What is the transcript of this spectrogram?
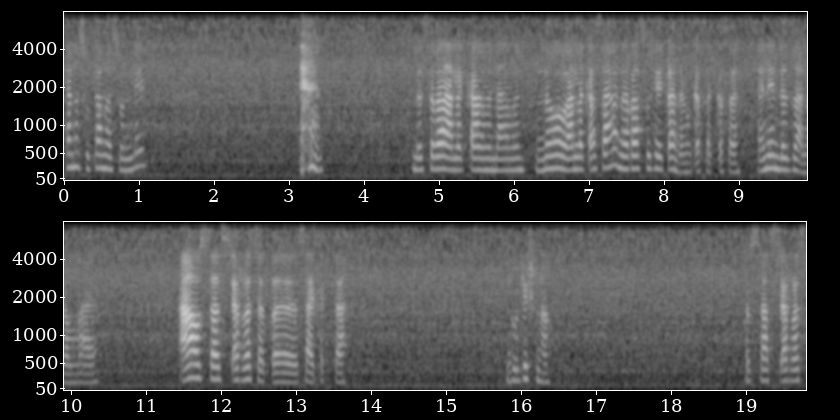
ተነሱ ተነሱ እንዴ ለስራ አለቃ ምናምን no አለቃ ሳይሆን ራሱ ሰይጣን ነው የሚቀሰቅሰን። እኔ እንደዛ ነው የማየው። አዎ ኡስታዝ ጨረሰ ሳቅታ ጉድሽ ነው። ኡስታዝ ጨረሰ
